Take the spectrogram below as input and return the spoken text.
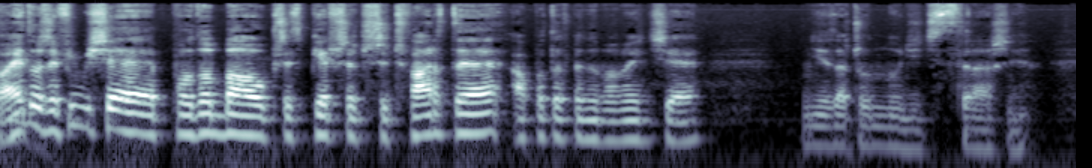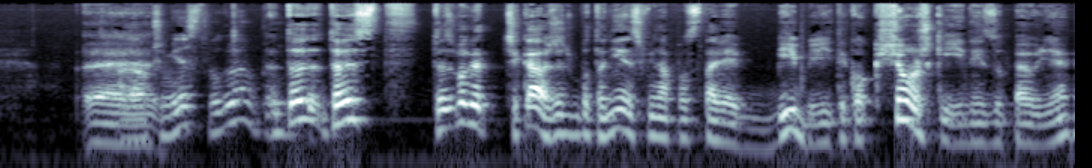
Pamiętam, że film się podobał przez pierwsze trzy czwarte, a potem w pewnym momencie mnie zaczął nudzić strasznie. E, Ale o czym jest w ogóle? to, to, jest, to jest w ogóle ciekawa rzecz, bo to nie jest film na podstawie Biblii, tylko książki innej zupełnie.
